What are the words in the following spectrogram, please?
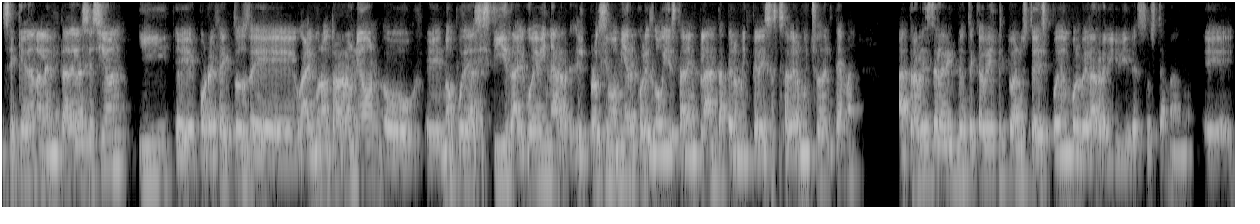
se quedan a la mitad de la sesión y eh, por efectos de alguna otra reunión o eh, no pude asistir al webinar el próximo miércoles, no voy a estar en planta, pero me interesa saber mucho del tema. A través de la biblioteca virtual ustedes pueden volver a revivir estos temas. Eh,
